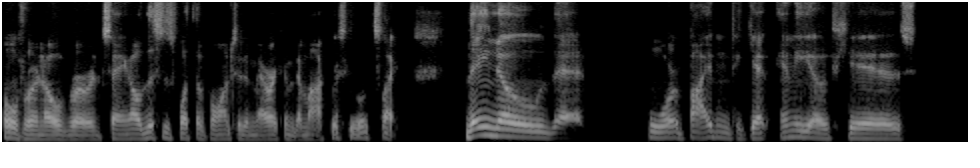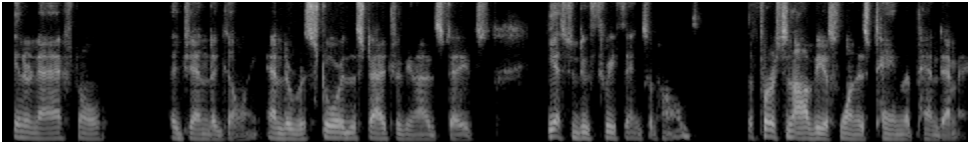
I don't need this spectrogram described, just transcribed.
over and over and saying, oh, this is what the vaunted American democracy looks like. They know that for Biden to get any of his international agenda going and to restore the stature of the United States, he has to do three things at home. The first and obvious one is tame the pandemic.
